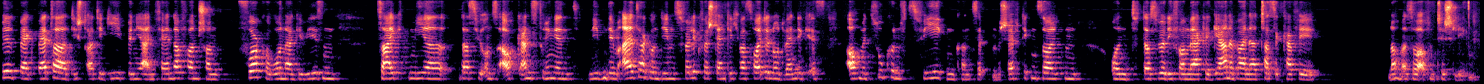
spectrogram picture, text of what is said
Build Back Better, die Strategie, bin ja ein Fan davon, schon vor Corona gewesen, zeigt mir, dass wir uns auch ganz dringend neben dem Alltag und dem ist völlig verständlich, was heute notwendig ist, auch mit zukunftsfähigen Konzepten beschäftigen sollten. Und das würde ich Frau Merkel gerne bei einer Tasse Kaffee nochmal so auf den Tisch legen.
